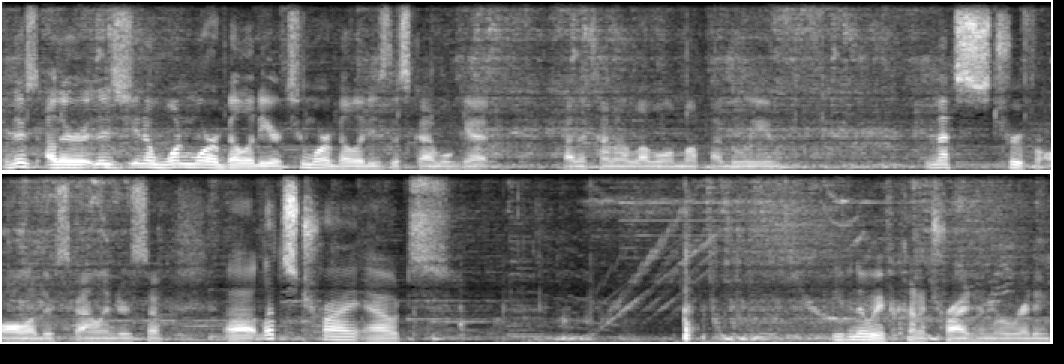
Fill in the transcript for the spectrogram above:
And there's other, there's you know one more ability or two more abilities this guy will get by the time I level him up, I believe. And that's true for all other Skylanders. So uh, let's try out even though we've kind of tried him already.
